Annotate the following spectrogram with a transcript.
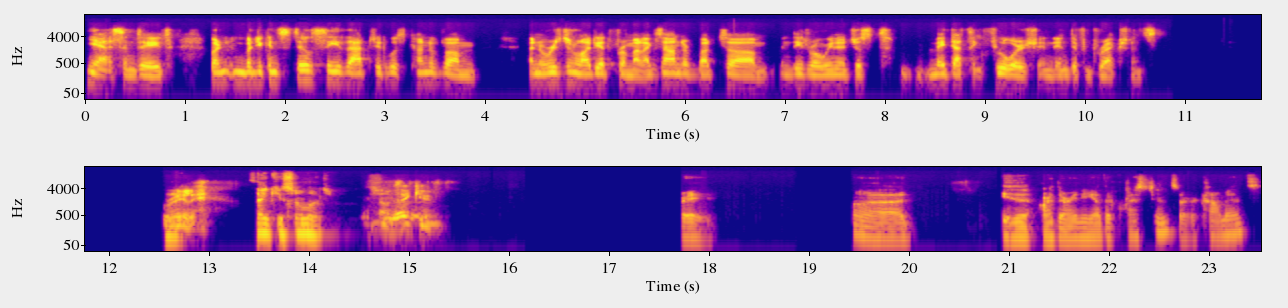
Yes, indeed. But but you can still see that it was kind of um, an original idea from Alexander, but um, indeed Rowena just made that thing flourish in, in different directions. Really. Thank you so much. Oh, thank you. Great. Uh, is, are there any other questions or comments?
